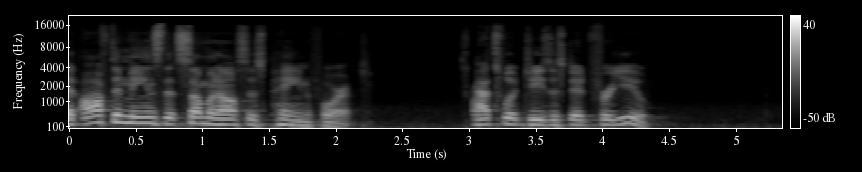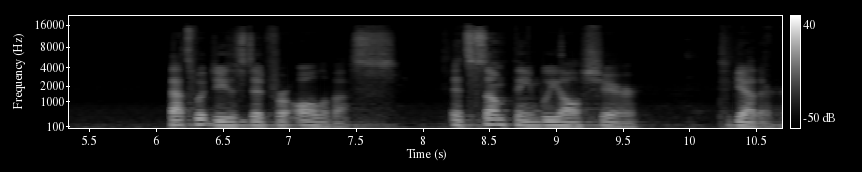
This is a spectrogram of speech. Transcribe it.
it often means that someone else is paying for it. That's what Jesus did for you. That's what Jesus did for all of us. It's something we all share together.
